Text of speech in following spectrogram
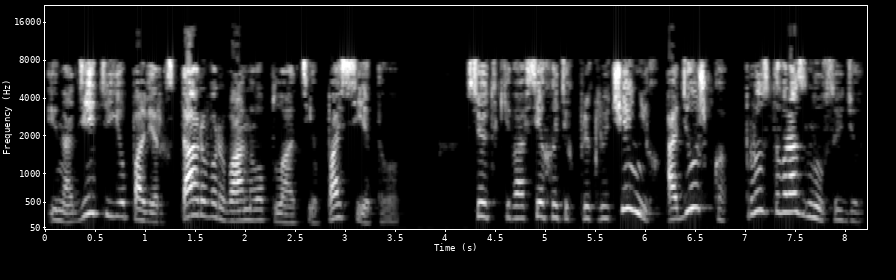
и надеть ее поверх старого рваного платья, посетовав. Все-таки во всех этих приключениях одежка просто в разнос идет.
